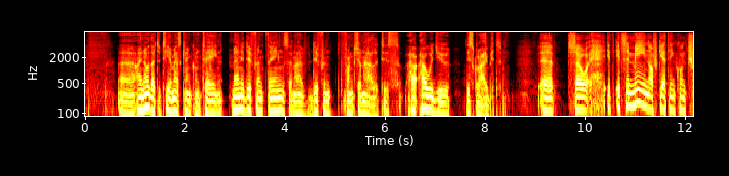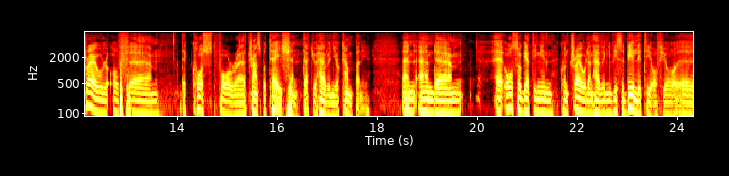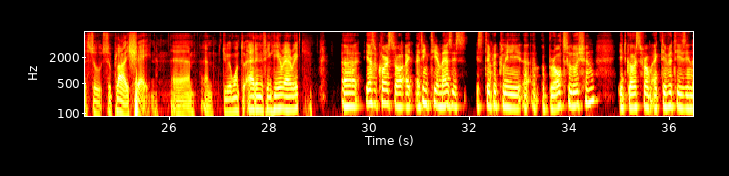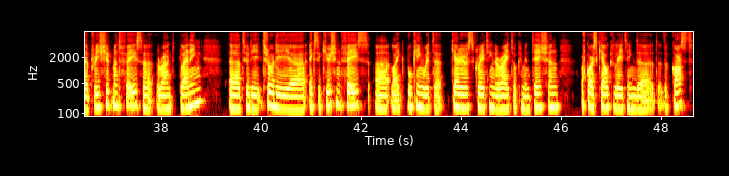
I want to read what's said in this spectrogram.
Uh, I know that the TMS can contain many different things and have different functionalities. How, how would you describe it? Uh, so it, it's a mean of getting control of um, the cost for uh, transportation that you have in your company, and and um, uh, also getting in control and having visibility of your uh, su supply chain. Um, and do you want to add anything here, Erik? Uh, yes, of course. So I, I think TMS is is typically a, a, broad solution. It goes from activities in the pre-shipment phase uh, around planning uh, to the through the uh, execution phase, uh, like booking with the carriers, creating the right documentation, of course, calculating the the, the cost,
